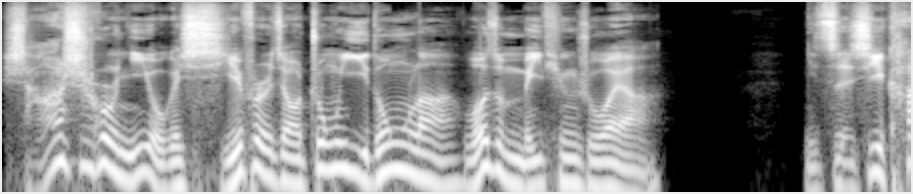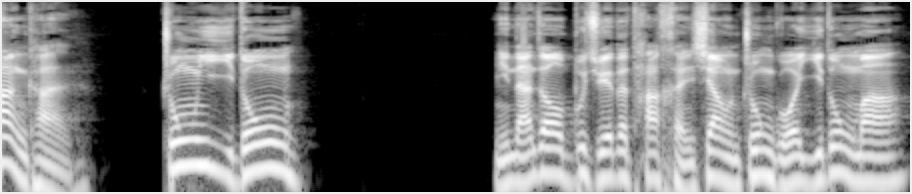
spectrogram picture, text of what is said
啥时候你有个媳妇儿叫钟易东了？我怎么没听说呀？你仔细看看，钟易东，你难道不觉得他很像中国移动吗？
